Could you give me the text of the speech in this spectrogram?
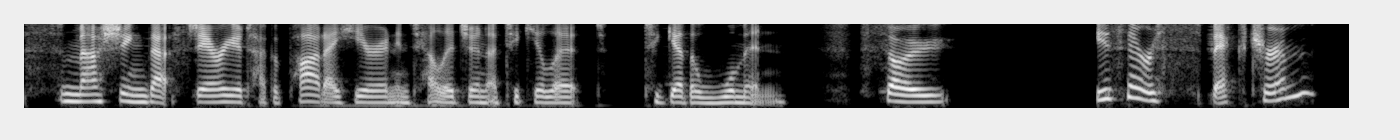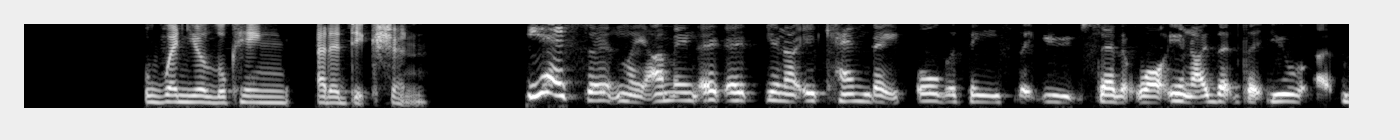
smashing that stereotype apart. I hear an intelligent, articulate, together woman. So, is there a spectrum when you're looking at addiction? Yes, certainly. I mean, it, it, you know it can be all the things that you said it was. You know that that you uh,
